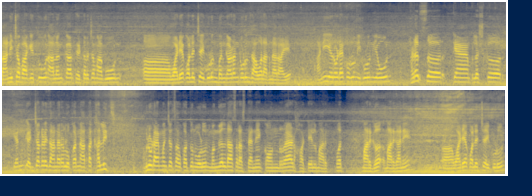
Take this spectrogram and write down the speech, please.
राणीच्या बागेतून अलंकार थिएटरच्या मागून वाड्या कॉलेजच्या इकडून बनगार्डनकडून जावं लागणार आहे. आणि येरोड्याकडून इकडून येऊन हडपसर कॅम्प लष्कर यां यांच्याकडे जाणाऱ्या लोकांना आता खालीच ब्लू डायमंडच्या चौकातून वळून मंगलदास रस्त्याने कॉनरॅड हॉटेल मार्फत मार्ग मार्गाने वाडिया कॉलेजच्या इकडून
